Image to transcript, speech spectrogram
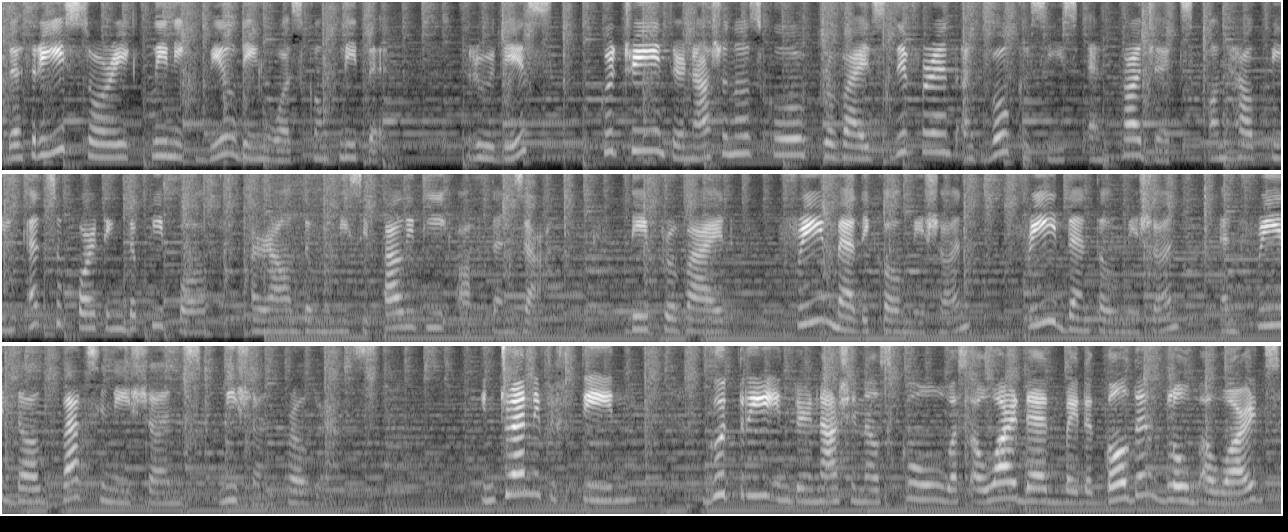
the three-story clinic building was completed. Through this, Tree International School provides different advocacies and projects on helping and supporting the people around the municipality of Tanza. They provide free medical mission, free dental mission, and free dog vaccinations mission programs. In 2015, Good Tree International School was awarded by the Golden Globe Awards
